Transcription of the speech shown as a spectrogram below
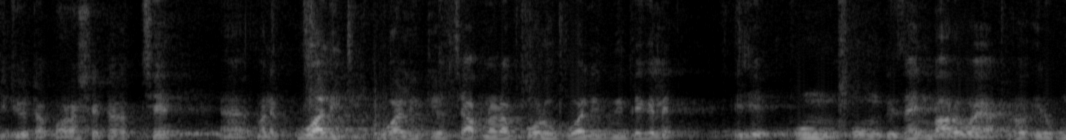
ভিডিওটা করা, সেটা হচ্ছে মানে কোয়ালিটি কোয়ালিটি হচ্ছে আপনারা বড় কোয়ালিটি নিতে গেলে, এই যে ওং ওং ডিজাইন বারো বাই আঠারো, এরকম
